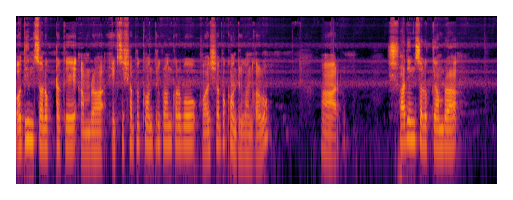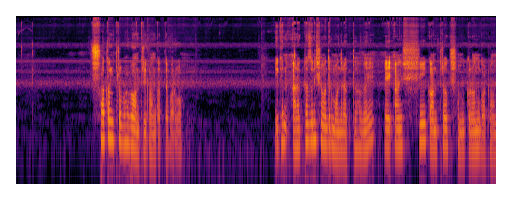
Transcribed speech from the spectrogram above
অধীন চলকটাকে আমরা এক্সের সাপেক্ষে অন্তরীকরণ করব ওয়াই সাপেক্ষে অন্তরীকরণ করব। আর স্বাধীন চলককে আমরা স্বতন্ত্রভাবে অন্তরীকরণ করতে পারব। এখানে আরেকটা জিনিস আমাদের মনে রাখতে হবে, এই আংশিক অন্তরক সমীকরণ গঠন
